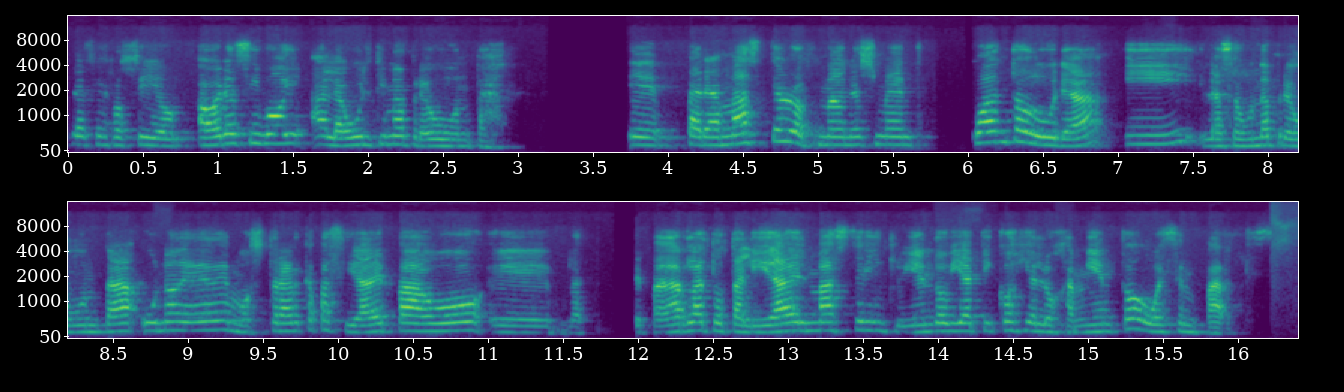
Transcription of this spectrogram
Gracias, Rocío. Ahora sí voy a la última pregunta. Para Master of Management, ¿cuánto dura? Y la segunda pregunta, ¿uno debe demostrar capacidad de pago, de pagar la totalidad del máster, incluyendo viáticos y alojamiento, o es en partes?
